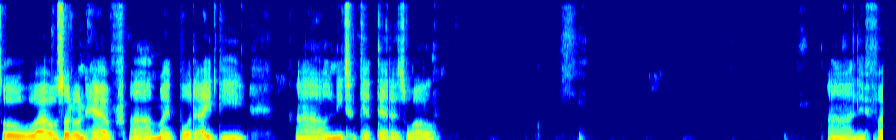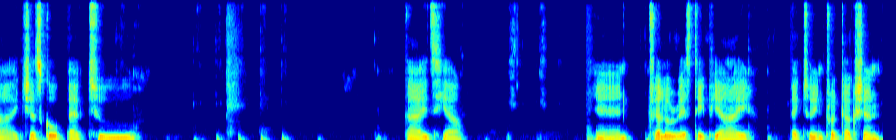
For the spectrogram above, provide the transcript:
So I also don't have uh, my board ID. Uh, I'll need to get that as well. Uh, if I just go back to guides here and Trello REST API, back to introduction.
